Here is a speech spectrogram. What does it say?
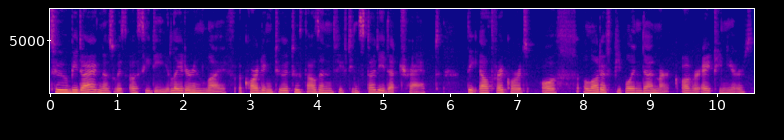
to be diagnosed with OCD later in life, according to a 2015 study that tracked the health records of a lot of people in Denmark over 18 years.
